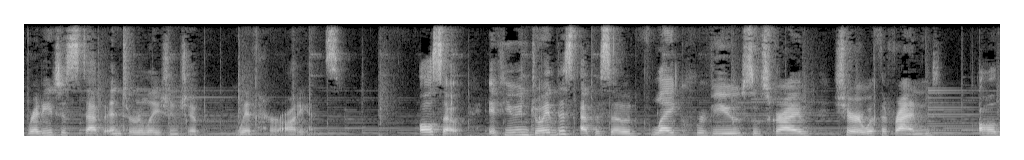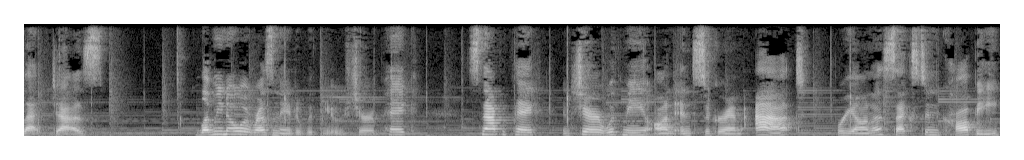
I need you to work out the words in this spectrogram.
ready to step into relationship with her audience. Also, if you enjoyed this episode, like, review, subscribe, share it with a friend, all that jazz. Let me know what resonated with you. Share a pic, snap a pic, and share it with me on Instagram at Brianna Sexton Copy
